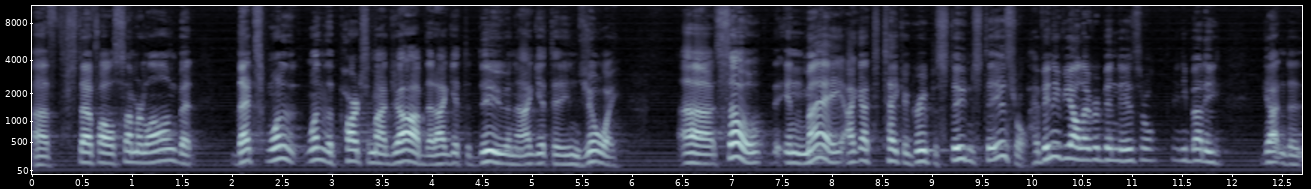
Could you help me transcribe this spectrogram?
uh, stuff all summer long, but that's one of the, one of the parts of my job that I get to do and I get to enjoy. Uh, so in May, I got to take a group of students to Israel. Have any of y'all ever been to Israel? Anybody gotten to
